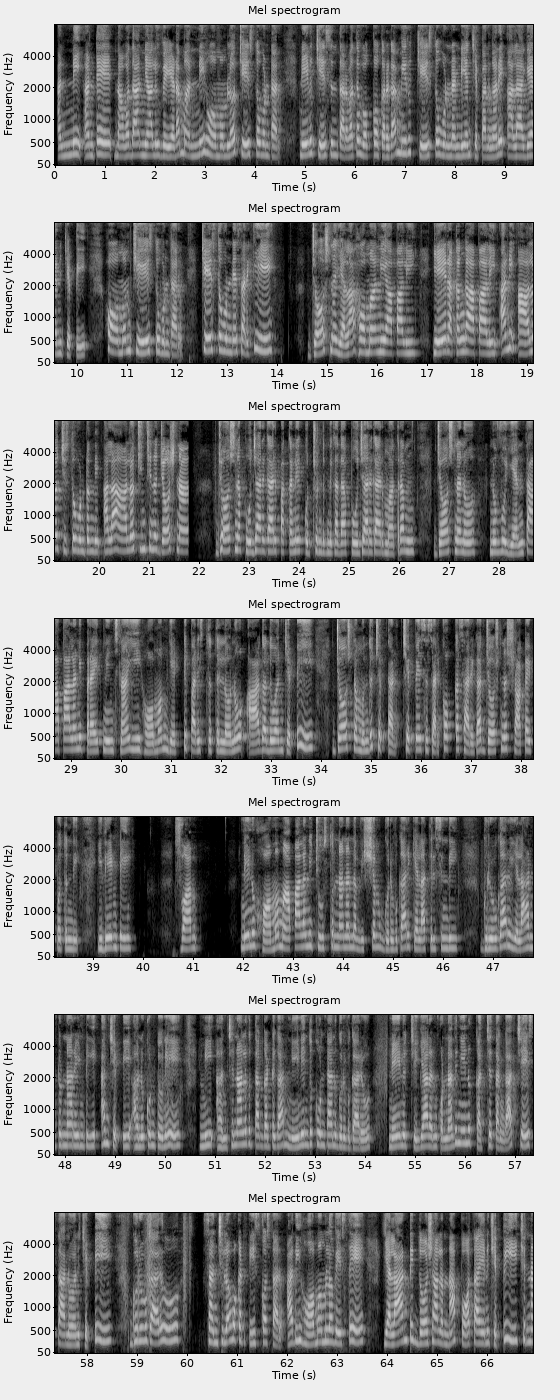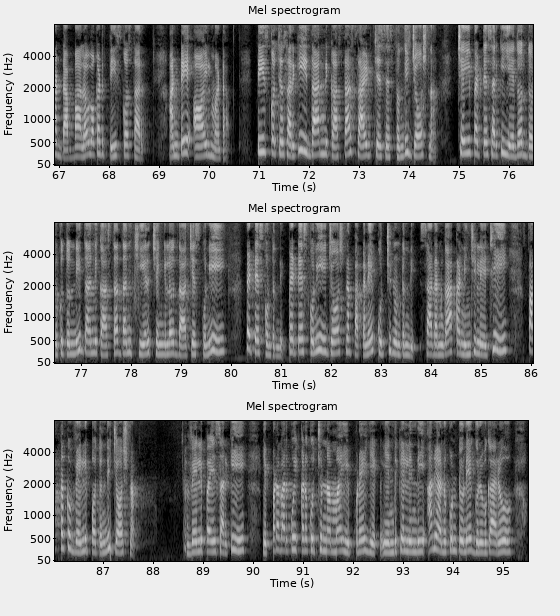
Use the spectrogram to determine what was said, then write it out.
అన్నీ అంటే నవధాన్యాలు వేయడం అన్నీ హోమంలో చేస్తూ ఉంటారు. నేను చేసిన తర్వాత ఒక్కొక్కరుగా మీరు చేస్తూ ఉండండి అని చెప్పాను. కానీ అలాగే అని చెప్పి హోమం చేస్తూ ఉంటారు. చేస్తూ ఉండేసరికి జోష్న ఎలా హోమాన్ని ఆపాలి? ఏ రకంగా ఆపాలి? అని ఆలోచిస్తూ ఉంటుంది. అలా ఆలోచించిన జోష్న జోష్న పూజారి గారి పక్కనే కూర్చుంటుంది కదా. పూజారి గారు మాత్రం జోష్నను నువ్వు ఎంత ఆపాలని ప్రయత్నించినా ఈ హోమం ఎట్టి పరిస్థితుల్లోనూ ఆగదు అని చెప్పి జోష్న ముందు చెప్తాడు. చెప్పేసేసరికి ఒక్కసారిగా జోష్న షాక్ అయిపోతుంది. ఇదేంటి? స్వామి నేను హోమం ఆపాలని చూస్తున్నానన్న విషయం గురువుగారికి ఎలా తెలిసింది? గురువుగారు ఎలా అంటున్నారేంటి అని చెప్పి అనుకుంటూనే మీ అంచనాలకు తగ్గట్టుగా నేనెందుకు ఉంటాను గురువుగారు? నేను చెయ్యాలనుకున్నది నేను ఖచ్చితంగా చేస్తాను అని చెప్పి గురువుగారు సంచిలో ఒకటి తీసుకొస్తారు. అది హోమంలో వేస్తే ఎలాంటి దోషాలున్నా పోతాయని చెప్పి చిన్న డబ్బాలో ఒకటి తీసుకొస్తారు. అంటే ఆయిల్ మాట. తీసుకొచ్చేసరికి దాన్ని కాస్త సైడ్ చేసేస్తుంది జోష్న. చేయి పెట్టేసరికి ఏదో దొరుకుతుంది. దాన్ని కాస్త దాని చీర చెంగిలో దాచేసుకుని పెట్టేసుకుంటుంది. పెట్టేసుకుని జోష్న పక్కనే కూర్చుని ఉంటుంది. సడన్గా అక్కడి నుంచి లేచి పక్కకు వెళ్ళిపోతుంది జోష్న. వెళ్ళిపోయేసరికి ఇప్పటి వరకు ఇక్కడ కూర్చున్నమ్మా ఇప్పుడే ఎందుకెళ్ళింది ఎందుకు వెళ్ళింది అని అనుకుంటూనే గురువుగారు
